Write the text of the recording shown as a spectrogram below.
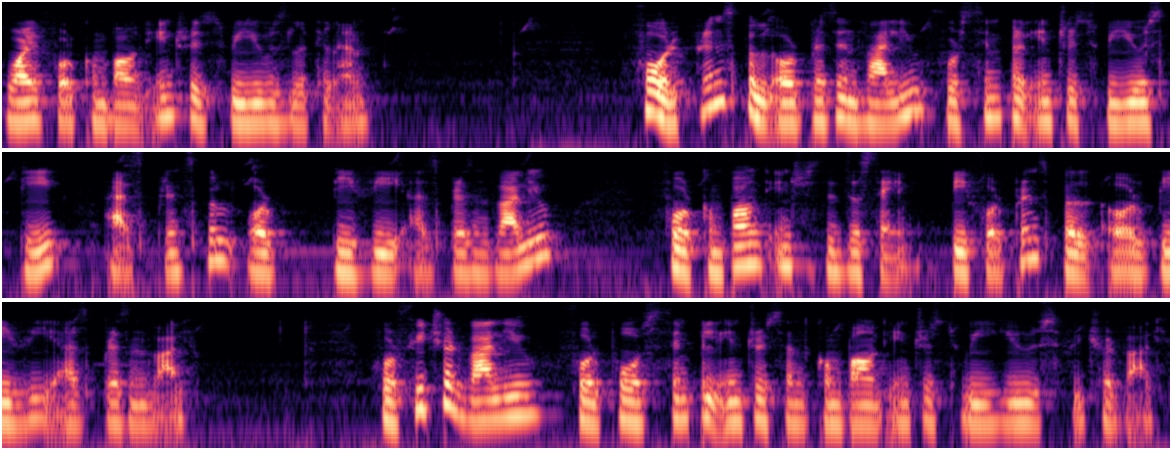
while for compound interest we use little n. For principal or present value, for simple interest we use P as principal or PV as present value. For compound interest it's the same, P for principal or PV as present value. For future value, for both simple interest and compound interest, we use future value,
